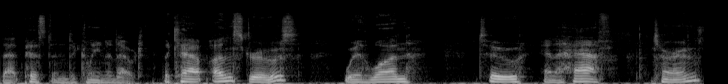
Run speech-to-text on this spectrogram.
that piston to clean it out. The cap unscrews with one, two and a half turns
